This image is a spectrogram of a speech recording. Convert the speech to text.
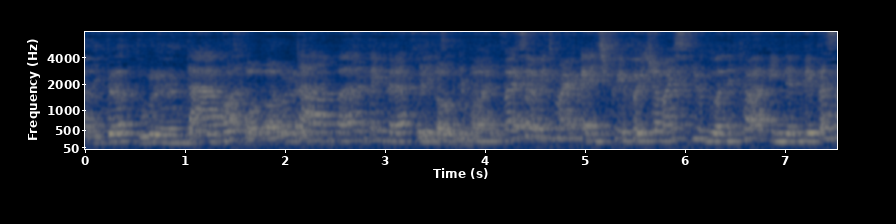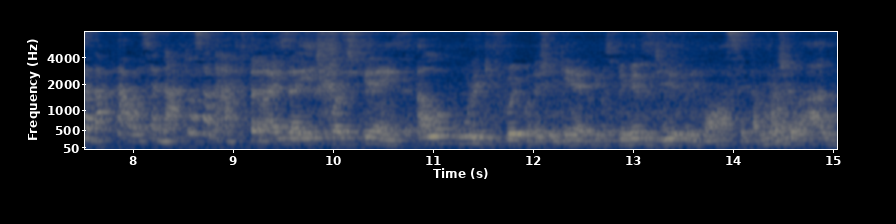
a temperatura, né? Tava. Tem uma foto lá, guardada. Tava a temperatura Foi top demais. Mas foi muito marcante, porque foi o dia mais frio do ano e ele tava vindo. Ele veio pra se adaptar. Ou se adapta ou se adapta. Mas aí, tipo, a diferença, a loucura que foi quando eu cheguei, né? Porque nos primeiros dias eu falei, nossa, tá muito gelado.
